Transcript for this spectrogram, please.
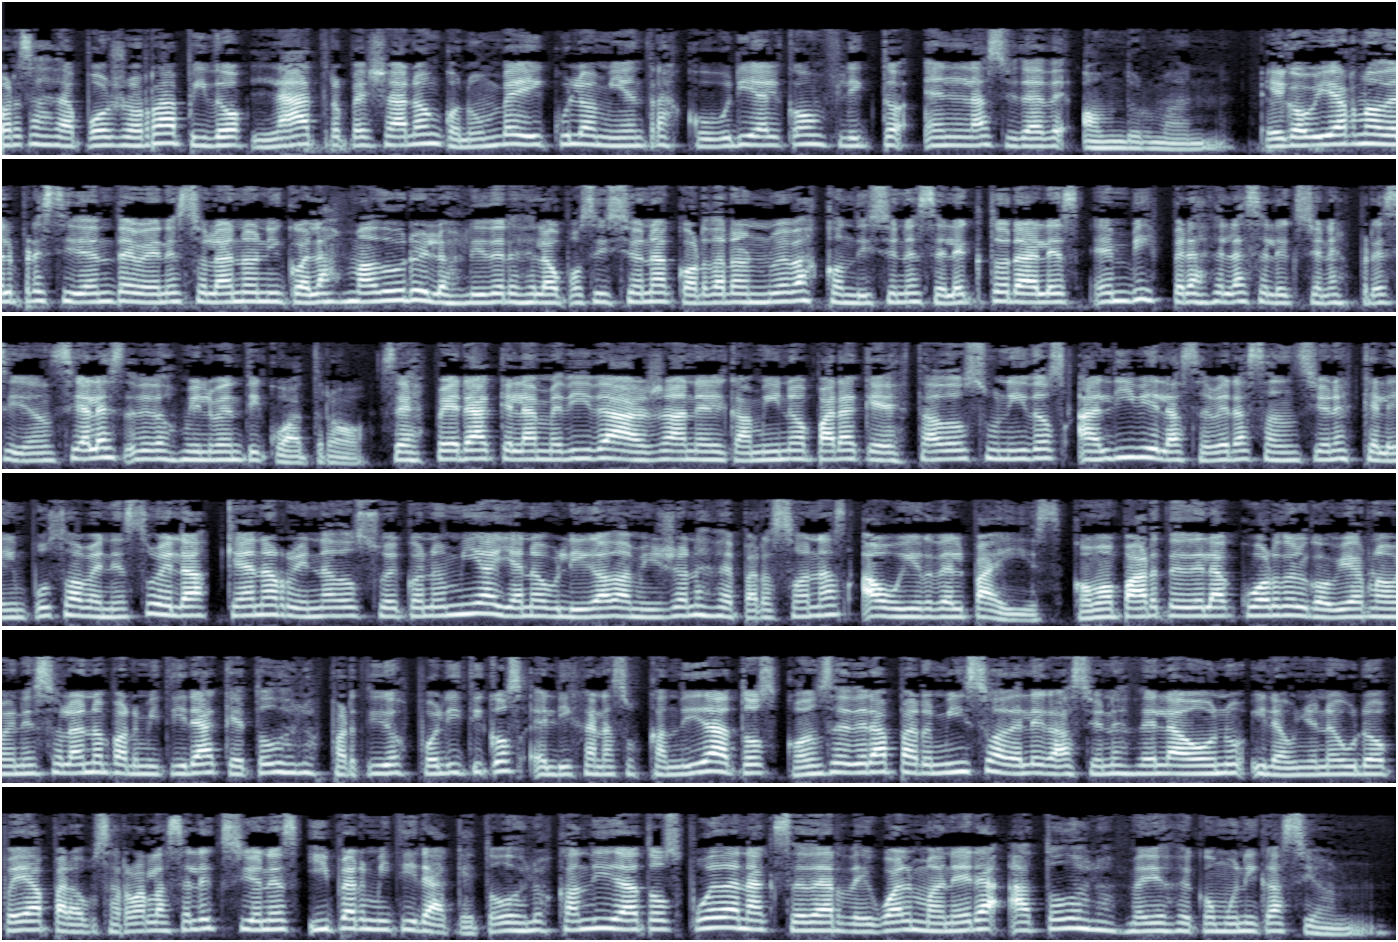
fuerzas de apoyo rápido la atropellaron con un vehículo mientras cubría el conflicto en la ciudad de Omdurman. El gobierno del presidente venezolano Nicolás Maduro y los líderes de la oposición acordaron nuevas condiciones electorales en vísperas de las elecciones presidenciales de 2024. Se espera que la medida allane el camino para que Estados Unidos alivie las severas sanciones que le impuso a Venezuela, que han arruinado su economía y han obligado a millones de personas a huir del país. Como parte del acuerdo, el gobierno venezolano permitirá que todos los partidos políticos elijan a sus candidatos, concederá permiso a delegaciones de la ONU y la Unión Europea para observar las elecciones y permitirá que todos los candidatos puedan acceder de igual manera a todos los medios de comunicación.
